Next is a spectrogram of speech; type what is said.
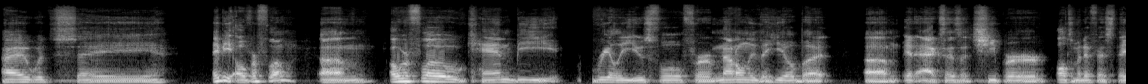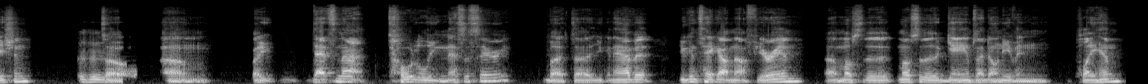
I would say maybe overflow. Um, overflow can be really useful for not only the heal, but um, it acts as a cheaper ultimate infestation. Mhm. So, um, like that's not totally necessary, but uh, you can have it. You can take out Malfurion. Uh, most of the most of the games I don't even play him,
